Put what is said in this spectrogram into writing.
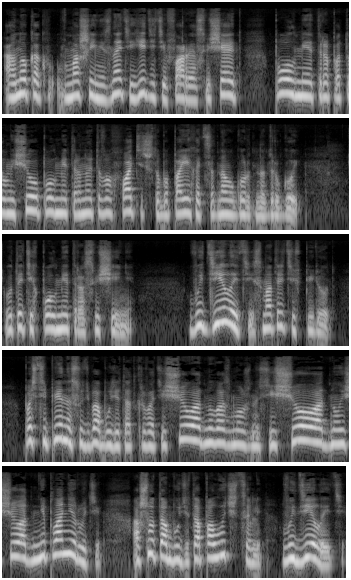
А оно как в машине, знаете, едете, фары освещают полметра, потом еще полметра, но этого хватит, чтобы поехать с одного города на другой. Вот этих полметра освещения. Вы делаете и смотрите вперед. Постепенно судьба будет открывать еще одну возможность, еще одну, еще одну. Не планируйте. А что там будет, а получится ли? Вы делаете.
